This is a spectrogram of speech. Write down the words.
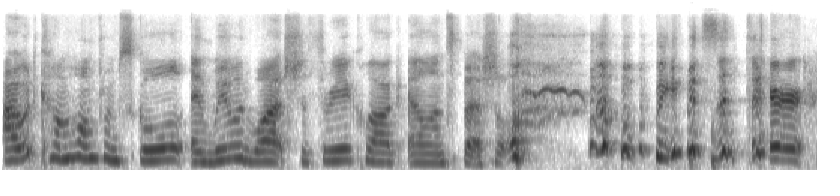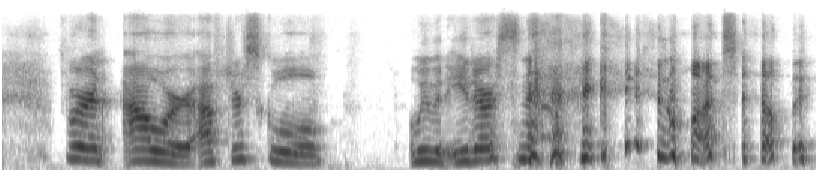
I would come home from school and we would watch the three o'clock Ellen special. we would sit there for an hour after school. We would eat our snack and watch Ellen.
